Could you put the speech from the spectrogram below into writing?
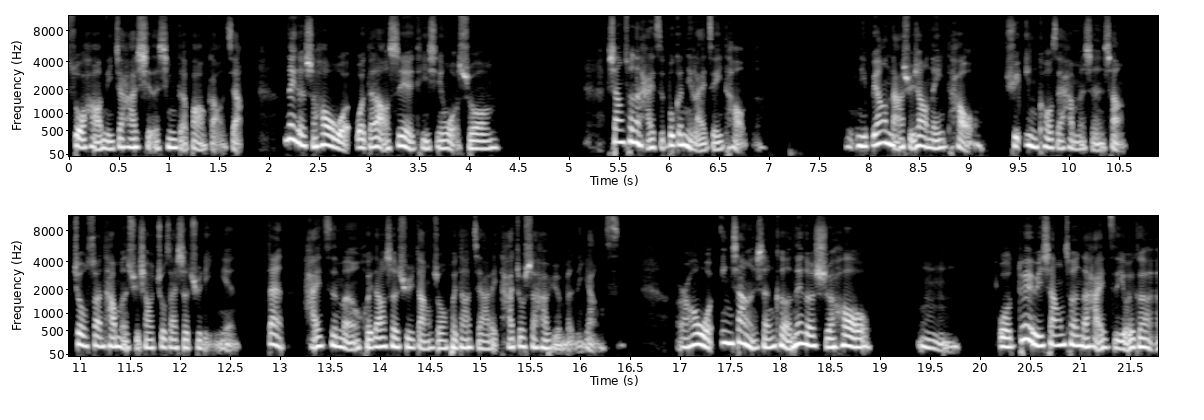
做好你叫他写的心得报告。这样，那个时候我我的老师也提醒我说，乡村的孩子不跟你来这一套的，你你不要拿学校那一套去硬扣在他们身上。就算他们的学校就在社区里面，但孩子们回到社区当中，回到家里，他就是他原本的样子。然后我印象很深刻，那个时候，嗯。我对于乡村的孩子有一个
